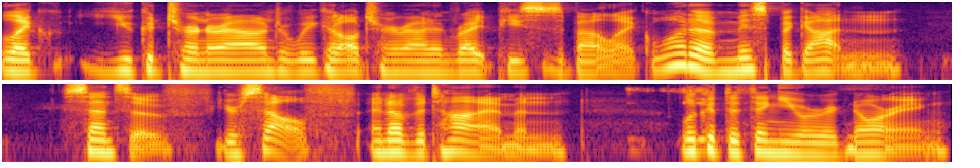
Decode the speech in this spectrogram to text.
like you could turn around or we could all turn around and write pieces about like what a misbegotten sense of yourself and of the time and look at the thing you were ignoring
